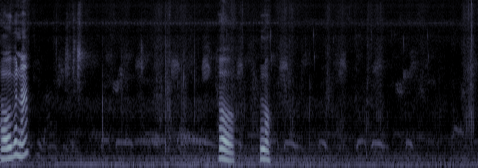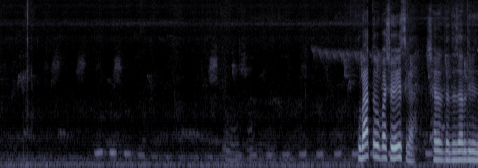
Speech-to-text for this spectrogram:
হবে না হো নো। ভাত পাশে হয়ে গেছে গা সারা দাদা জাল দিবেন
